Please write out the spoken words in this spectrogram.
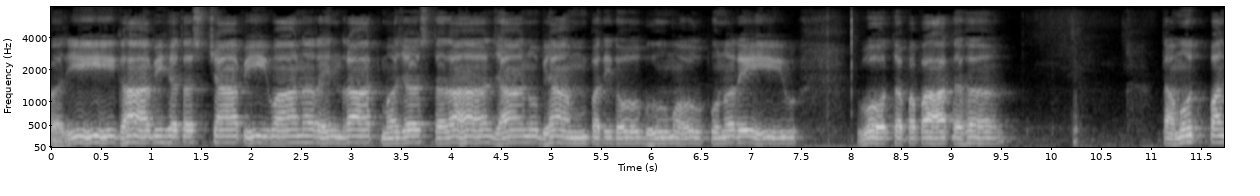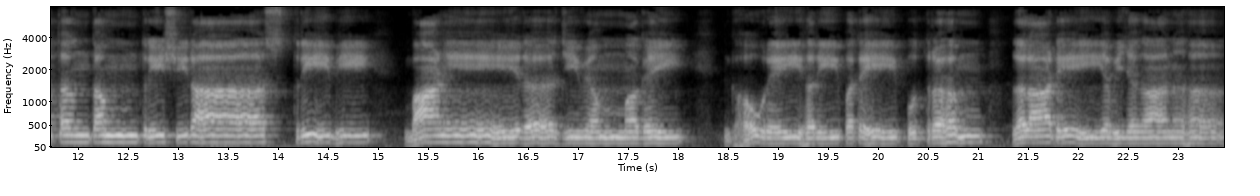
परिघाभिहतश्चापि वानरेन्द्रात्मजस्तदा जानुभ्यां पतितो भूमौ पुनरैवोत्पपातः तमुत्पतन्तं त्रिशिरास्त्रिभिः बाणेरजीव्यम् अगै घौरै हरिपते पुत्रहं ललाटेऽभिजगानः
